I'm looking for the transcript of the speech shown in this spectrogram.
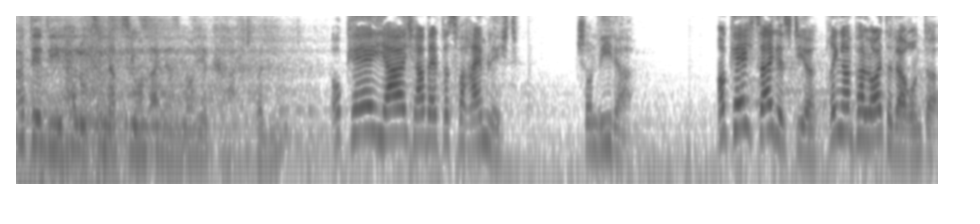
Hat dir die Halluzination eine neue Kraft verliehen? Okay, ja, ich habe etwas verheimlicht. Schon wieder. Okay, ich zeige es dir. Bring ein paar Leute darunter.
